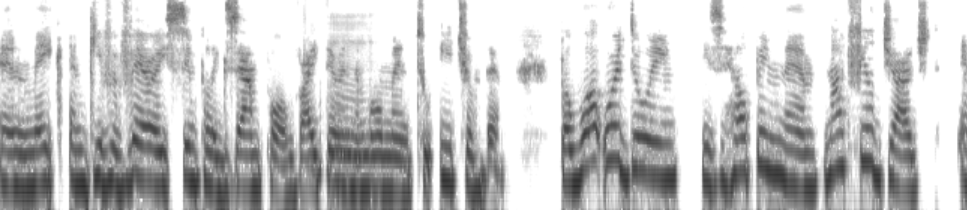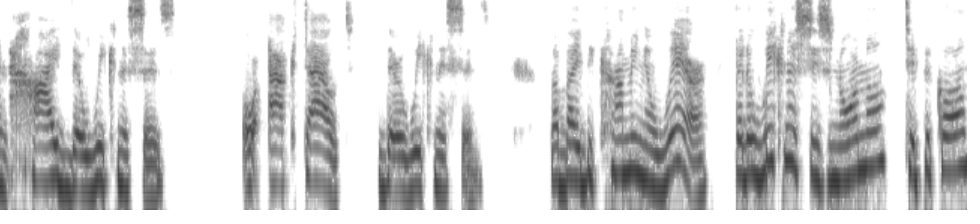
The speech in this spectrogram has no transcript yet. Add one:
and make and give a very simple example right there mm. in the mm. moment to each of them. But what we're doing is helping them not feel judged and hide their weaknesses or act out their weaknesses, but by becoming aware that a weakness is normal, typical,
